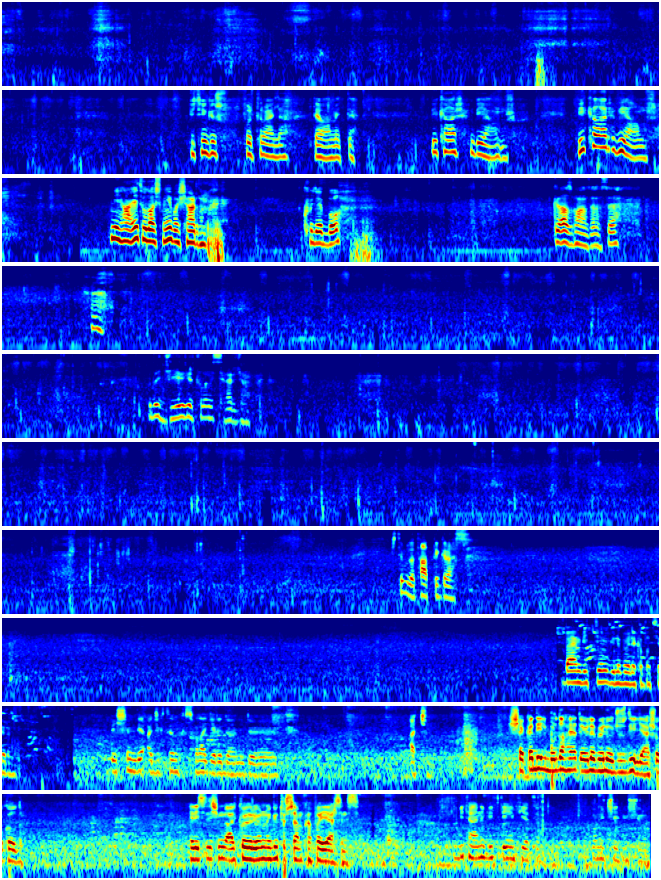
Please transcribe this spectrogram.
Bütün gün fırtınayla devam etti. Bir kar, bir yağmur. Bir kar, bir yağmur. Nihayet ulaşmayı başardım. Kule bu. Graz manzarası. Bu da ciğeri yırtılmış Sercan. İşte bu da tatlı Graz. Ben bittiğim günü böyle kapatıyorum. Ve şimdi acıktığım kısmına geri döndük. Açım. Şaka değil burada hayat öyle böyle ucuz değil ya şok oldum. Hele sizi şimdi alkol reyonuna götürsem kafayı yersiniz. Bir tane bifteğin fiyatı 13.70 euro.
